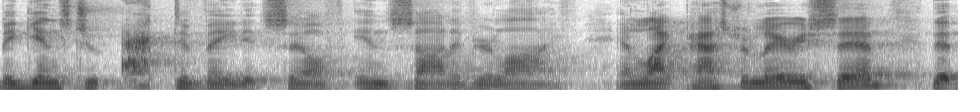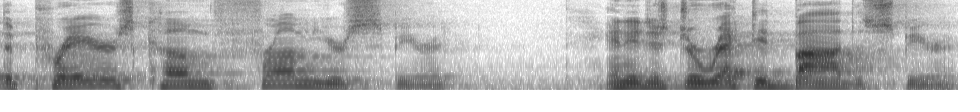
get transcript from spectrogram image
begins to activate itself inside of your life. And like Pastor Larry said, that the prayers come from your spirit and it is directed by the Spirit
